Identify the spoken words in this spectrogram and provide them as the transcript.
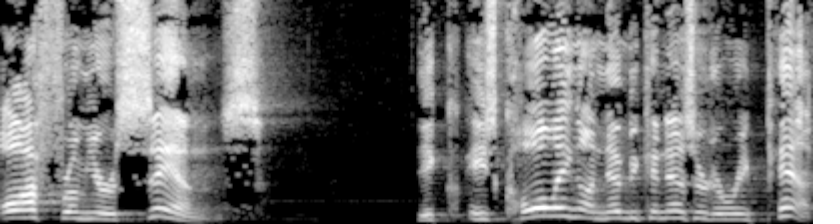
off from your sins he, he's calling on Nebuchadnezzar to repent.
